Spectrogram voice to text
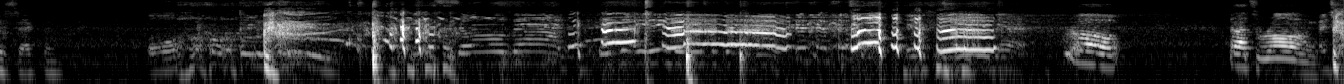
It's Jackson. Oh, it's so bad. It's, it is the It's really bad. Bro, that's wrong. I changed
